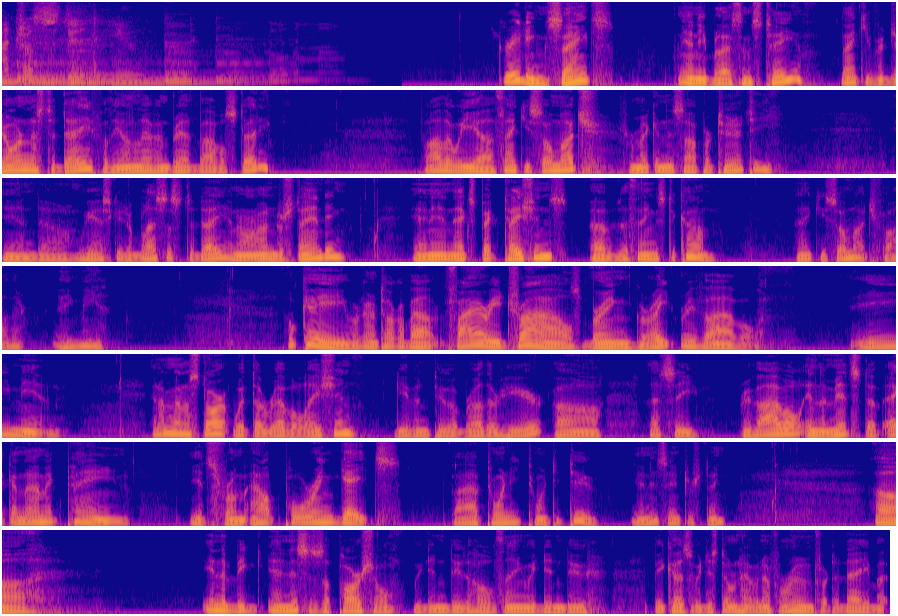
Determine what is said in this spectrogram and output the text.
I trust in you. Greetings, saints. Many blessings to you. Thank you for joining us today for the Unleavened Bread Bible Study. Father, we uh, thank you so much for making this opportunity. And uh, we ask you to bless us today in our understanding and in expectations of the things to come. Thank you so much, Father. Amen. Okay, we're going to talk about fiery trials bring great revival. Amen. And I'm going to start with a revelation given to a brother here. Uh, let's see. Revival in the midst of economic pain. It's from Outpouring Gates, 52022. And it's interesting. Uh, in the big, and this is a partial. We didn't do the whole thing. We didn't do because we just don't have enough room for today. But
